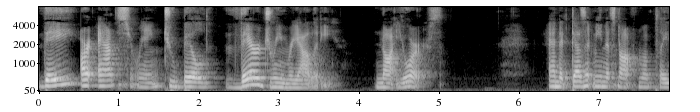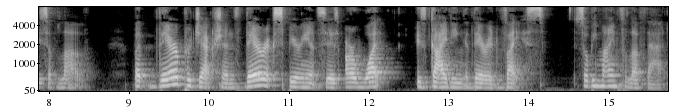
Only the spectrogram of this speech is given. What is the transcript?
they are answering to build their dream reality, not yours. And it doesn't mean it's not from a place of love. But their projections, their experiences are what is guiding their advice. So be mindful of that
